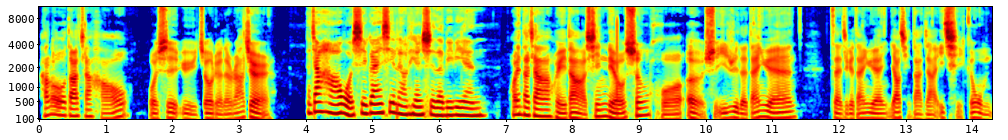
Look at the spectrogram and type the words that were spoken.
Hello，大家好，我是宇宙流的 Roger。大家好，我是关系聊天室的 Vivian。欢迎大家回到心流生活二十一日的单元。在这个单元，邀请大家一起跟我们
